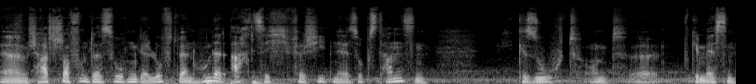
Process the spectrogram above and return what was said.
äh, Schadstoffuntersuchung der Luft werden 180 verschiedene Substanzen gesucht und äh, gemessen.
